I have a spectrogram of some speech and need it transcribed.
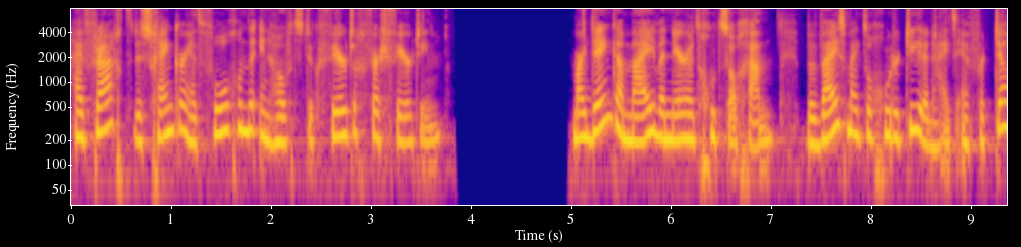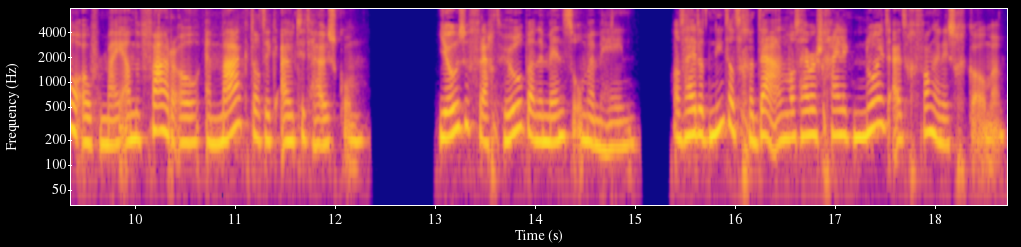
Hij vraagt de schenker het volgende in hoofdstuk 40, vers 14. Maar denk aan mij wanneer het goed zal gaan. Bewijs mij toch goedertierenheid en vertel over mij aan de farao en maak dat ik uit dit huis kom. Jozef vraagt hulp aan de mensen om hem heen. Als hij dat niet had gedaan, was hij waarschijnlijk nooit uit de gevangenis gekomen.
